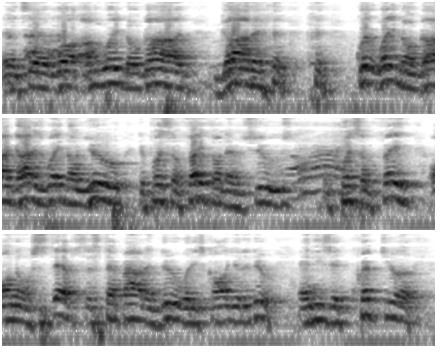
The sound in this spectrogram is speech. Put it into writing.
and saying, well, I'm waiting on God. God, quit waiting on God. God is waiting on you to put some faith on them shoes. Right. Put some faith on those steps to step out and do what he's called you to do. And he's equipped you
